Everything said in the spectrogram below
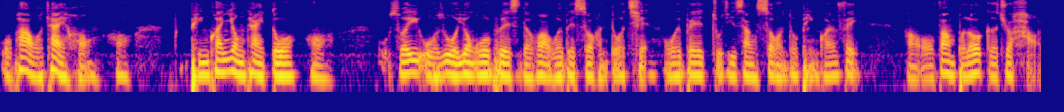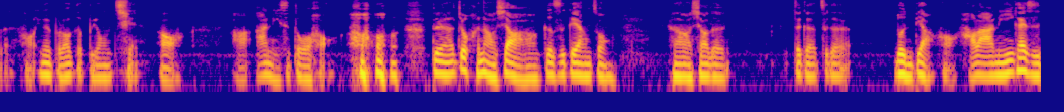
我怕我太红哦，频宽用太多哦，所以我如果用 WordPress 的话，我会被收很多钱，我会被主机上收很多频宽费。好，我放 blog 就好了，好，因为 blog 不用钱哦。啊啊，你是多红？呵 呵对啊，就很好笑啊，各式各样这种很好笑的这个这个论调哈。好啦，你一开始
